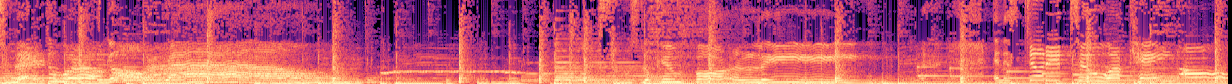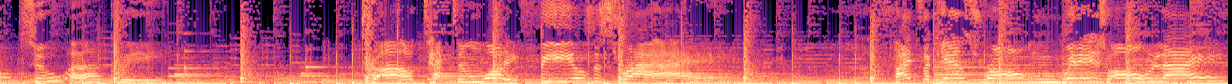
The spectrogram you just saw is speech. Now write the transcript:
to make the world go round. Someone's looking for against wrong with his own life.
